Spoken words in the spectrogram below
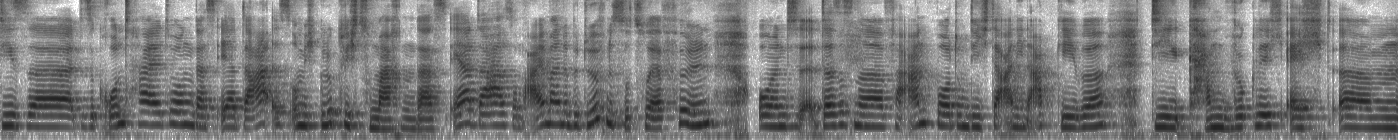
diese, diese Grundhaltung, dass er da ist, um mich glücklich zu machen, dass er da ist, um all meine Bedürfnisse zu erfüllen. Und das ist eine Verantwortung, die ich da an ihn abgebe, die kann wirklich echt, ähm,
